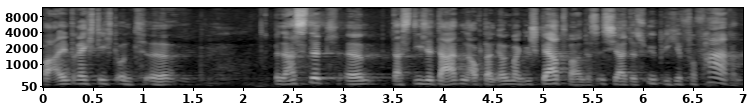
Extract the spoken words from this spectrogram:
beeinträchtigt und äh, belastet, äh, dass diese Daten auch dann irgendwann gesperrt waren. Das ist ja das übliche Verfahren.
